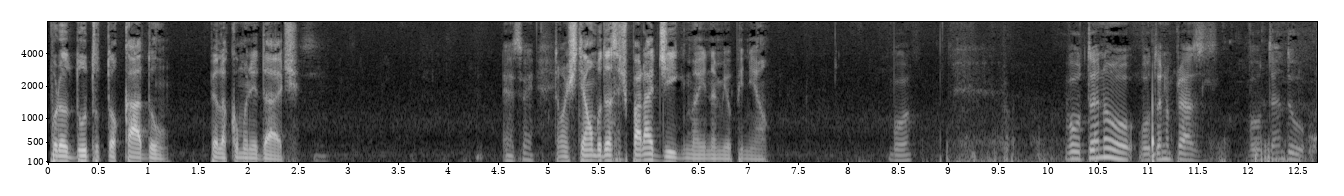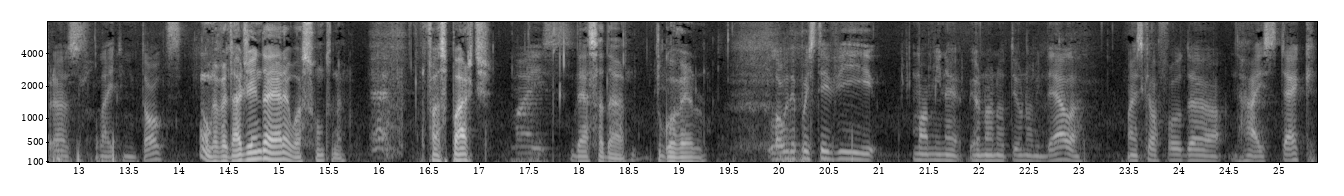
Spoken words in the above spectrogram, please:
produto tocado pela comunidade. É isso aí. Então a gente tem uma mudança de paradigma aí, na minha opinião. Boa. Voltando, voltando para voltando para as Lightning Talks, Bom, na verdade ainda era o assunto, né? Faz parte mas dessa da, do governo. logo depois teve uma mina, eu não anotei o nome dela, mas que ela falou da High Stack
